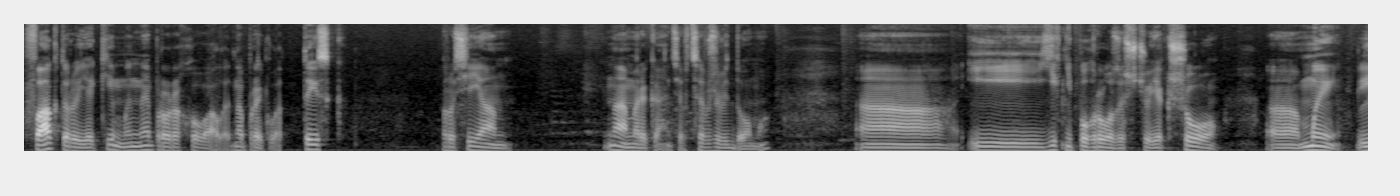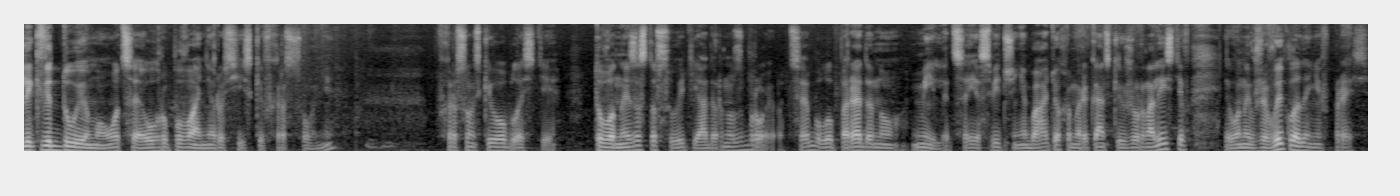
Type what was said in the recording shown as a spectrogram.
фактори, які ми не прорахували. Наприклад, тиск росіян на американців, це вже відомо. І їхні погрози, що якщо е, ми ліквідуємо оце угрупування російське в Херсоні, в Херсонській області, то вони застосують ядерну зброю. Це було передано Мілі. Це є свідчення багатьох американських журналістів, і вони вже викладені в пресі.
